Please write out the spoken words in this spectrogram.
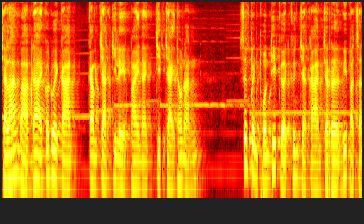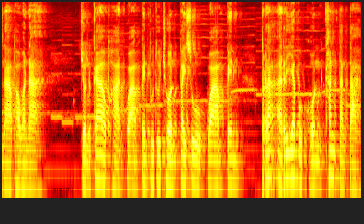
จะล้างบาปได้ก็ด้วยการกำจัดกิเลสภายในจิตใจเท่านั้น ซึ่งเป็นผลที่เกิดขึ้นจากการเจริญวิปัสสนาภาวนา จนก้าวผ่านความเป็นปุถุชนไปสู่ความเป็นพระอริยบุคคลขั้นต่าง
